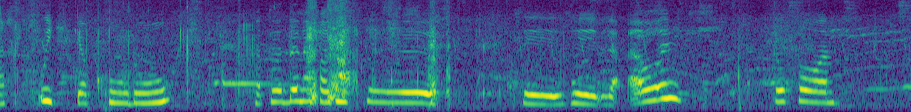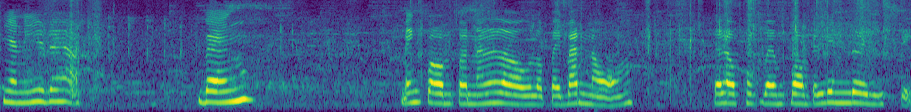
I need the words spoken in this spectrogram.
นะคะ อุ้ยเดี๋ยวครูดูขอโทษด้วยนะคะที่คือ คือคือแบบเอ้ยทุกคน อย่างนี้อยู่ด้วยอะ แบงค์แบงค์ปลอมตอนนั้นเราเราไปบ้านน้อง แล้วเราพกแบงค์ปลอมไปเล่นด้วยดูสิ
